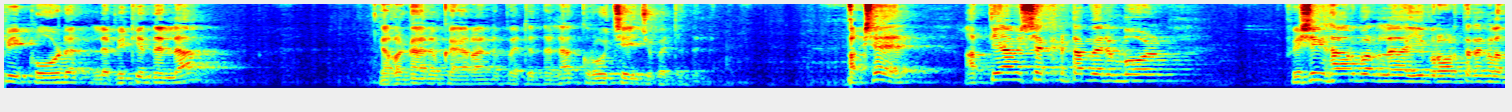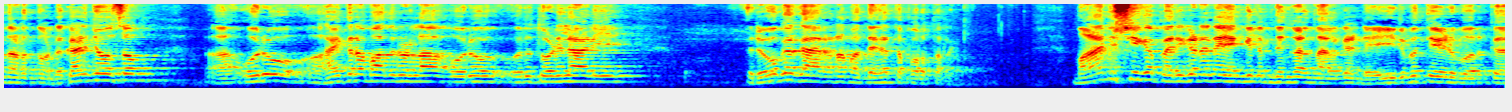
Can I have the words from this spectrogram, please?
പി കോഡ് ലഭിക്കുന്നില്ല. ഇറങ്ങാനും കയറാനും പറ്റുന്നില്ല. ക്രൂ ചേഞ്ച് പറ്റുന്നില്ല. പക്ഷേ അത്യാവശ്യ ഘട്ടം വരുമ്പോൾ ഫിഷിംഗ് ഹാർബറിൽ ഈ പ്രവർത്തനങ്ങൾ നടന്നുണ്ട് കഴിഞ്ഞ ദിവസം ഒരു ഹൈദരാബാദിലുള്ള ഒരു ഒരു തൊഴിലാളി രോഗകാരണം അദ്ദേഹത്തെ പുറത്തിറക്കി. മാനുഷിക പരിഗണനയെങ്കിലും നിങ്ങൾ നൽകണ്ടേ? ഇരുപത്തിയേഴ് പേർക്ക്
